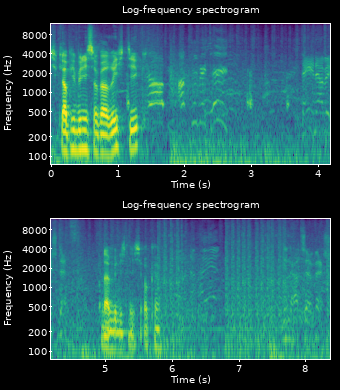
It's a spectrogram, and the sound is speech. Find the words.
Ich glaube, hier bin ich sogar richtig. Nein, bin ich nicht. Okay. Den hat's erwischt!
